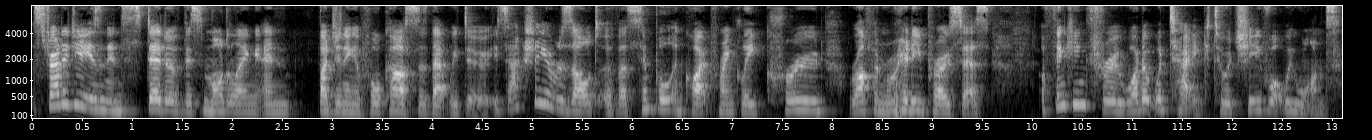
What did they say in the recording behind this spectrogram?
strategy isn't instead of this modeling and budgeting and forecasters that we do, it's actually a result of a simple and quite frankly crude, rough and ready process of thinking through what it would take to achieve what we want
